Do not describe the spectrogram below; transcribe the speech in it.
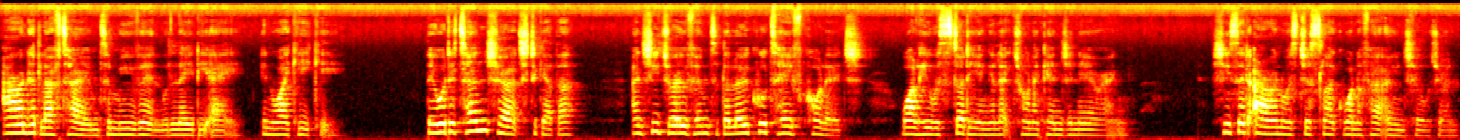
Aaron had left home to move in with Lady A in Waikiki. They would attend church together, and she drove him to the local TAFE college while he was studying electronic engineering. She said Aaron was just like one of her own children.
